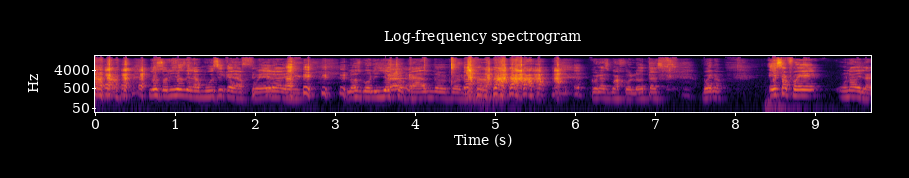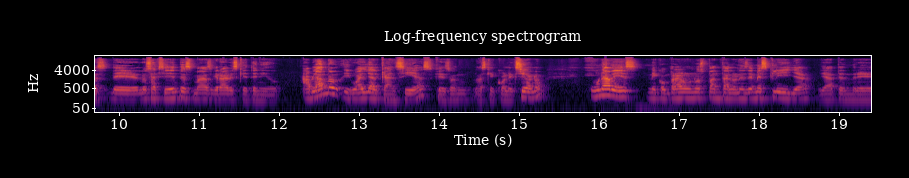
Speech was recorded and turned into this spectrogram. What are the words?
los sonidos de la música de afuera y los bolillos chocando con, con las guajolotas. Bueno, esa fue una de las de los accidentes más graves que he tenido. Hablando igual de alcancías, que son las que colecciono, una vez me compraron unos pantalones de mezclilla, ya tendré,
